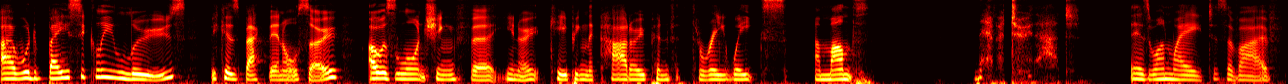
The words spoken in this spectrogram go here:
I would basically lose because back then also I was launching for, you know, keeping the cart open for three weeks, a month. Never do that. There's one way to survive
